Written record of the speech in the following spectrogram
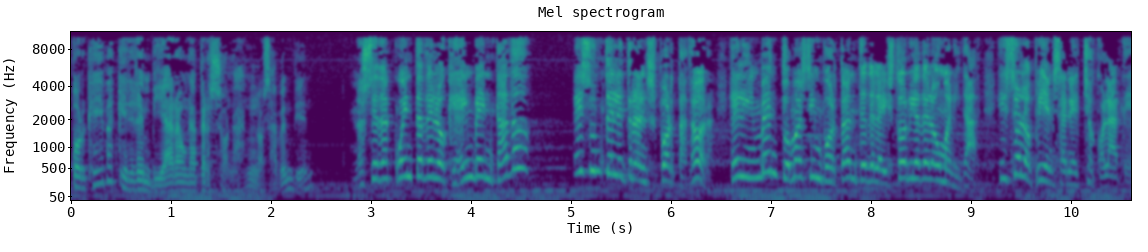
¿Por qué iba a querer enviar a una persona? ¿No saben bien? ¿No se da cuenta de lo que ha inventado? Es un teletransportador, el invento más importante de la historia de la humanidad. Y solo piensa en el chocolate.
